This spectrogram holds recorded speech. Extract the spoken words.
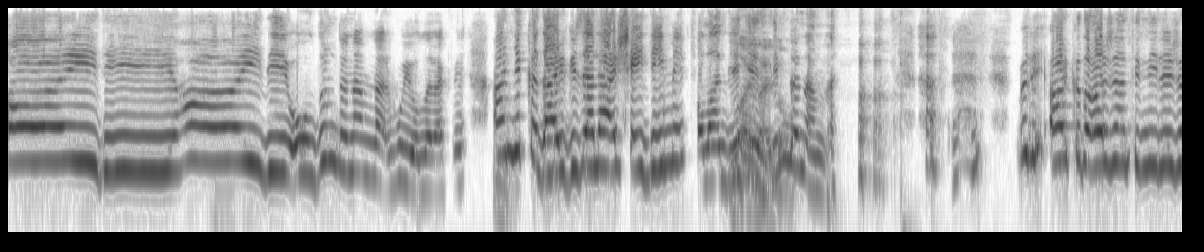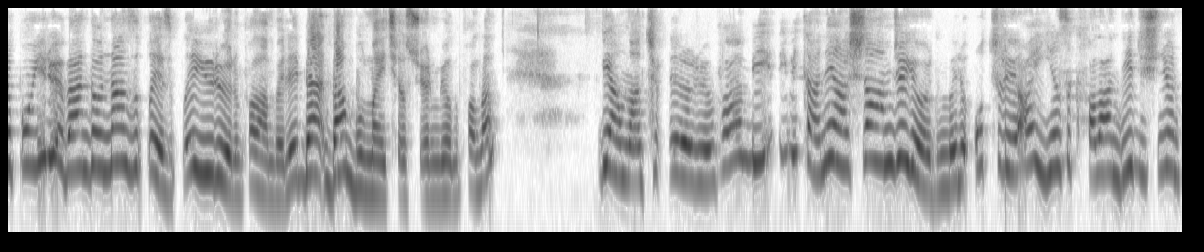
haydi haydi olduğum dönemler huy olarak. Böyle, Ay ne kadar güzel her şey değil mi falan diye gezdiğim dönemler. böyle arkada Arjantinli ile Japon yürüyor. Ben de önden zıplaya zıplaya yürüyorum falan böyle. Ben, ben bulmaya çalışıyorum yolu falan. Bir yandan Türkler arıyorum falan. Bir, bir tane yaşlı amca gördüm. Böyle oturuyor. Ay yazık falan diye düşünüyorum.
